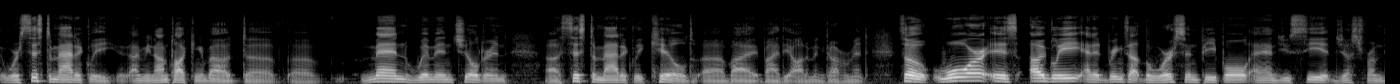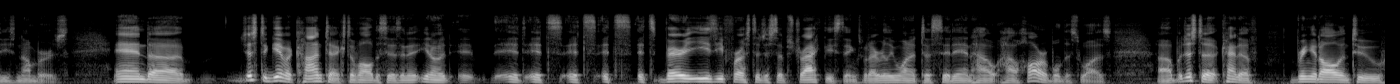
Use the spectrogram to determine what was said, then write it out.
were systematically. I mean, I'm talking about uh, uh, men, women, children. Uh, systematically killed by by the Ottoman government. So war is ugly, and it brings out the worst in people, and you see it just from these numbers. And just to give a context of all this is, and it, you know, it, it, it's it's it's it's very easy for us to just abstract these things, but I really wanted to sit in how how horrible this was. Uh, but just to kind of bring it all into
